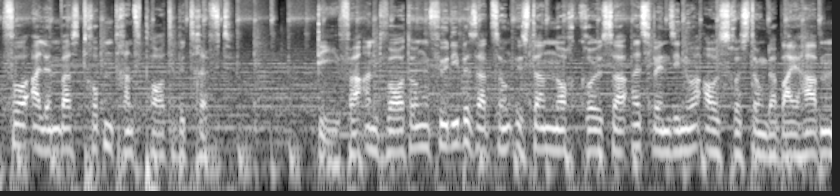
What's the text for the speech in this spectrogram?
vor allem was Truppentransporte betrifft. Die Verantwortung für die Besatzung ist dann noch größer, als wenn sie nur Ausrüstung dabei haben.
